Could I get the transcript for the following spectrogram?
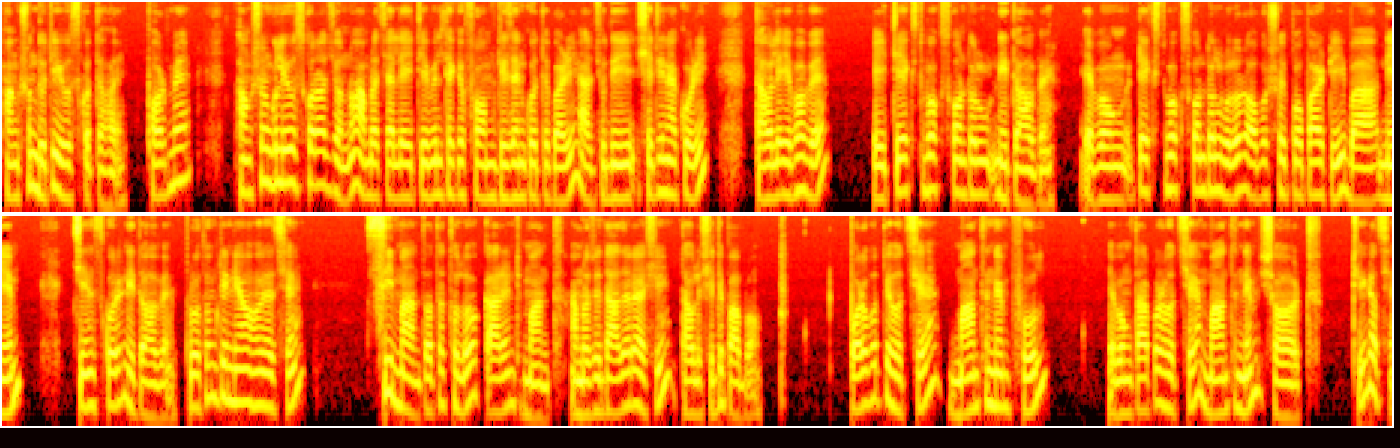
ফাংশন দুটি ইউজ করতে হয়। ফর্মে ফাংশনগুলি ইউজ করার জন্য আমরা চাইলে এই টেবিল থেকে ফর্ম ডিজাইন করতে পারি, আর যদি সেটি না করি, তাহলে এভাবে এই টেক্সট বক্স কন্ট্রোল নিতে হবে এবং টেক্সট বক্স কন্ট্রোলগুলোর অবশ্যই প্রপার্টি বা নেম চেঞ্জ করে নিতে হবে। প্রথমটি নেওয়া হয়েছে সি মান্থ অর্থাৎ হলো কারেন্ট মান্থ আমরা যদি আদারে আসি, তাহলে সেটি পাবো। পরবর্তী হচ্ছে মান্থ নেম ফুল এবং তারপর হচ্ছে মান্থ নেম শর্ট ঠিক আছে?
